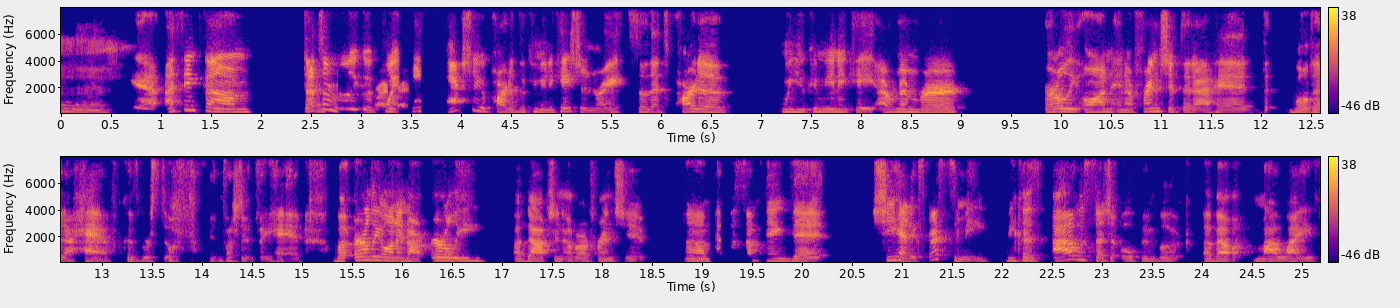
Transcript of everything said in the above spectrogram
hmm. yeah, I think um, that's a really good point. It's actually a part of the communication, right? So that's part of when you communicate. I remember early on in a friendship that I had, well, that I have, because we're still friends, I shouldn't say had, but early on in our early adoption of our friendship. Um, mm-hmm. that was something that she had expressed to me because I was such an open book about my life.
